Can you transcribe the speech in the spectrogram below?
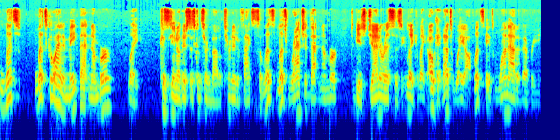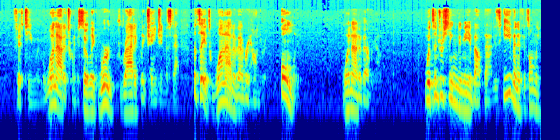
Let's let's go ahead and make that number like because you know there's this concern about alternative facts. So let's let's ratchet that number to be as generous as like like okay, that's way off. Let's say it's one out of every 15 women, one out of 20. So like we're radically changing the stat. Let's say it's one out of every hundred, only one out of every hundred. What's interesting to me about that is even if it's only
